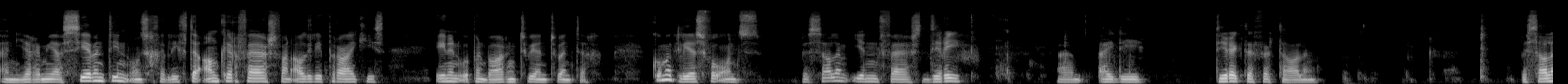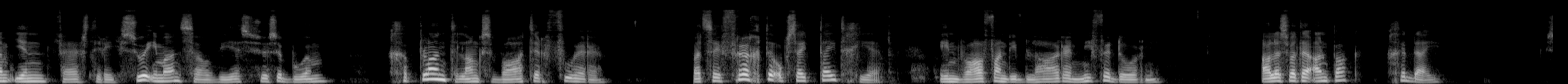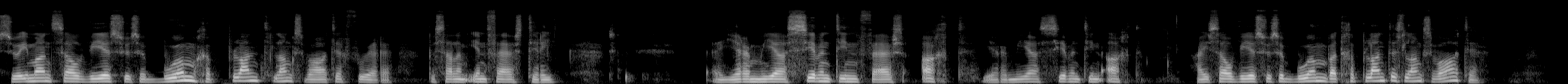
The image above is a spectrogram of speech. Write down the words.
in Jeremia 17 ons geliefde ankervers van al hierdie praatjies en in Openbaring 22. Kom ek lees vir ons Psalm 1 vers 3 um, uit die direkte vertaling. Psalm 1 vers 3. So iemand sal wees soos 'n boom geplant langs watervore wat sy vrugte op sy tyd gee en waarvan die blare nie verdor nie. Alles wat hy aanpak, gedei. So iemand sal wees soos 'n boom geplant langs watervore. Psalm 1 vers 3. Eh, Jeremia 17 vers 8. Jeremia 17:8. Hy sal wees soos 'n boom wat geplant is langs water,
